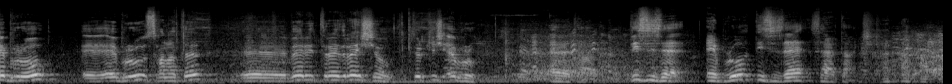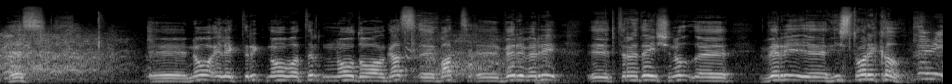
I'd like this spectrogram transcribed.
Ebru. E, Ebru sanatı. E, very traditional. Turkish Ebru. Evet abi. This is a Ebru, this is a Sertaç. Yes. Eh, no electric, no water, no doğalgaz, eh, but eh, very very eh, traditional, eh, very eh, historical. Very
